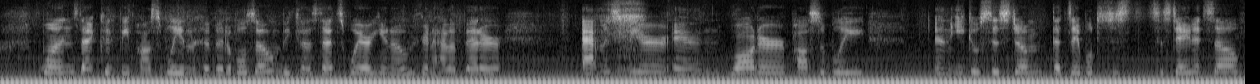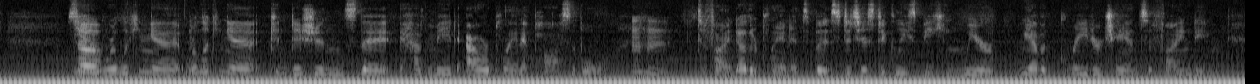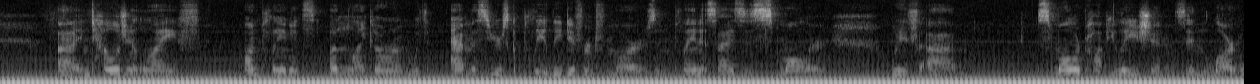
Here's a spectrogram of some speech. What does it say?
ones that could be possibly in the habitable zone because that's where you know you're gonna have a better atmosphere and water, possibly an ecosystem that's able to sus- sustain itself. So yeah, we're looking at we're looking at conditions that have made our planet possible mhm. to find other planets, but statistically speaking, we're we have a greater chance of finding uh, intelligent life on planets unlike our own, with atmospheres completely different from ours and planet sizes smaller, with um, smaller populations and large.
